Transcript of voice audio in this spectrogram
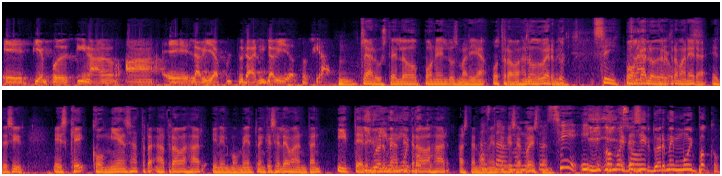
el tiempo destinado a eh, la vida cultural y la vida social. Mm, claro, usted lo pone en Luz María, o trabajan o duermen. Sí. Póngalo de otra manera. Es decir, es que comienza a, trabajar en el momento en que se levantan y terminan de trabajar hasta el momento en que se acuestan. Sí, y, es decir, duermen muy poco.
